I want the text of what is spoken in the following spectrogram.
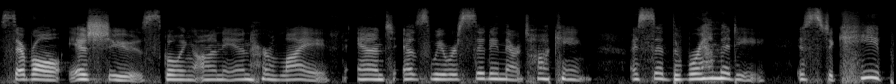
several issues going on in her life. And as we were sitting there talking, I said, The remedy is to keep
